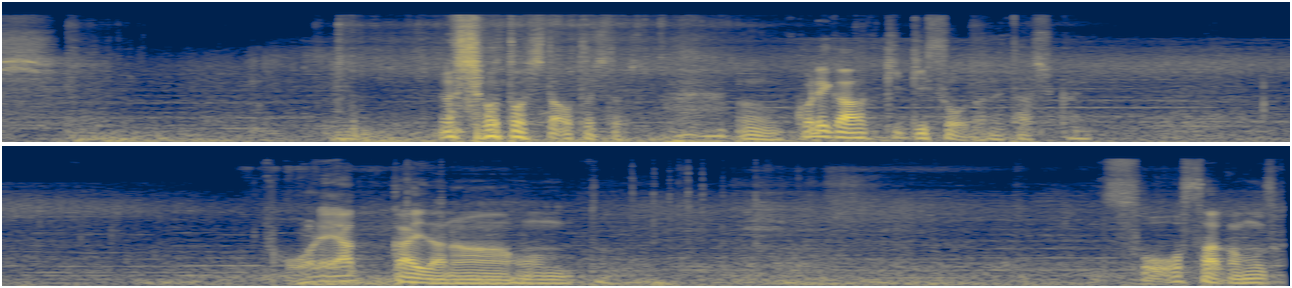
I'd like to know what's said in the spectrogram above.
し。よし落とした落とした。うんこれが効きそうだね確かに。これ厄介だなほんと。操作が難しい。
